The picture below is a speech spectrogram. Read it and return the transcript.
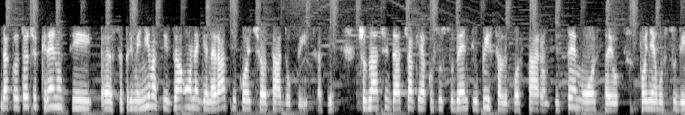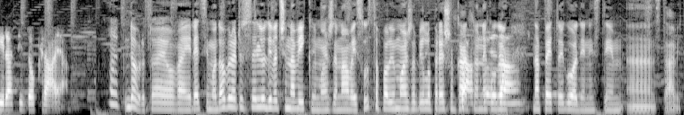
Dakle, to će krenuti uh, se primjenjivati za one generacije koje će od tada upisati. Što znači da čak i ako su studenti upisali po starom sistemu, ostaju po njemu studirati do kraja. Dobro, to je ovaj, recimo dobro jer su se ljudi već navikli možda na ovaj sustav pa bi možda bilo kartu nekoga na petoj godini s tim uh, staviti.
